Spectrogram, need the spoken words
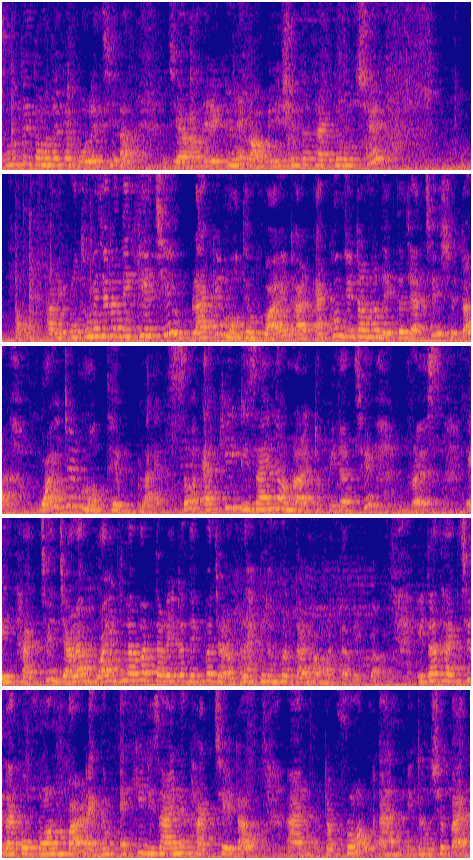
শুরুতেই তোমাদেরকে বলেছিলাম যে আমাদের এখানে কম্বিনেশনটা থাকবে হচ্ছে আমি প্রথমে যেটা দেখিয়েছি ব্ল্যাকের মধ্যে হোয়াইট আর এখন যেটা আমরা দেখতে যাচ্ছি সেটা হোয়াইটের মধ্যে ব্ল্যাক সো একই ডিজাইনে আমরা একটা পেয়ে যাচ্ছি ড্রেস এই থাকছে যারা হোয়াইট লাভার তারা এটা দেখবা, যারা ব্ল্যাক লাভার তারা আমারটা দেখবা। এটা থাকছে, দেখো ফ্রন্ট পার্ট একদম একই ডিজাইনে থাকছে এটা অ্যান্ড এটা ফ্রন্ট অ্যান্ড এটা হচ্ছে ব্যাক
